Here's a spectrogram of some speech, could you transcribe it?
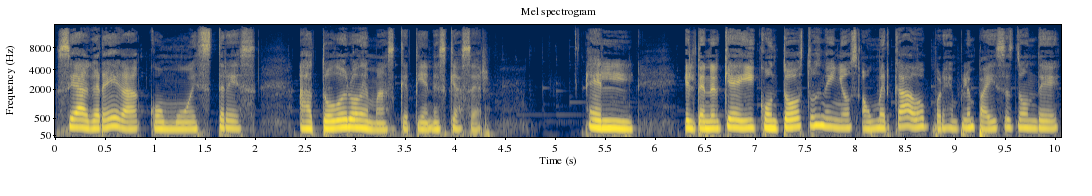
se agrega como estrés a todo lo demás que tienes que hacer. El, el tener que ir con todos tus niños a un mercado, por ejemplo, en países donde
